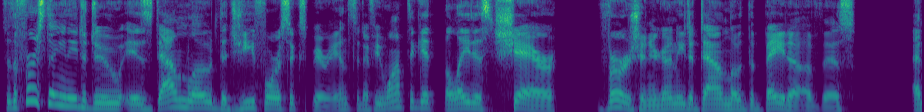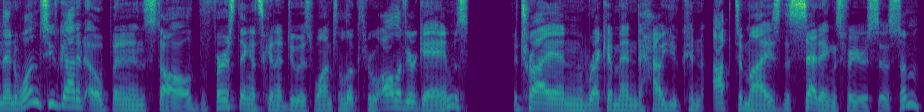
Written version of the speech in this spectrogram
So the first thing you need to do is download the GeForce experience, and if you want to get the latest share version, you're going to need to download the beta of this. And then once you've got it open and installed, the first thing it's going to do is want to look through all of your games to try and recommend how you can optimize the settings for your system.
